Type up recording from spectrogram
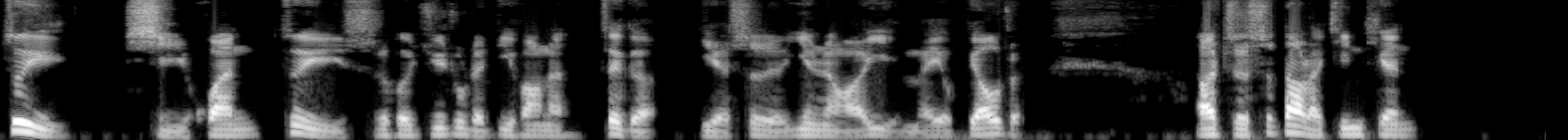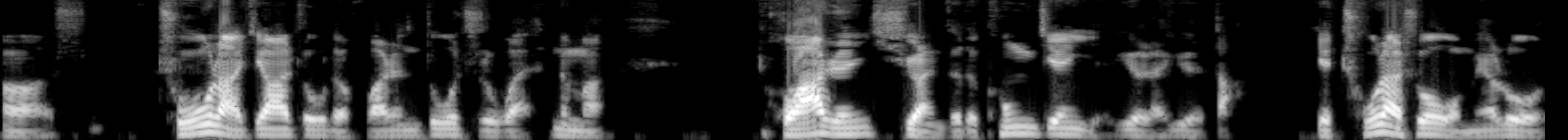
最喜欢、最适合居住的地方呢？这个也是因人而异，没有标准啊。只是到了今天啊，除了加州的华人多之外，那么华人选择的空间也越来越大。也除了说我们要落。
